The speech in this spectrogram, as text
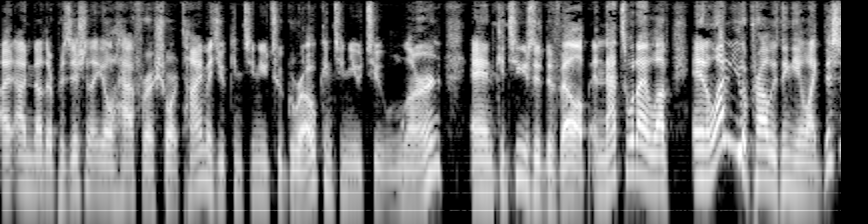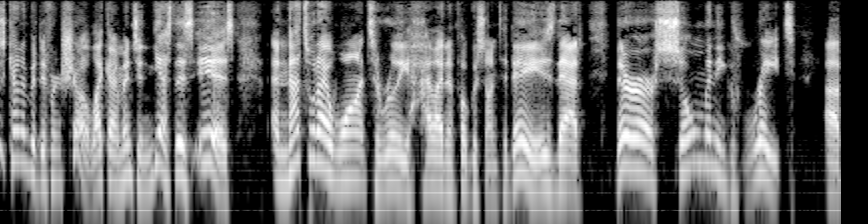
a, another position that you'll have for a short time as you continue to grow, continue to learn, and continue to develop. And that's what I love. And a lot of you are probably thinking, like, this is kind of a different show. Like I mentioned, yes, this is. And that's what I want to really highlight and focus on today is that there are so many great uh,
